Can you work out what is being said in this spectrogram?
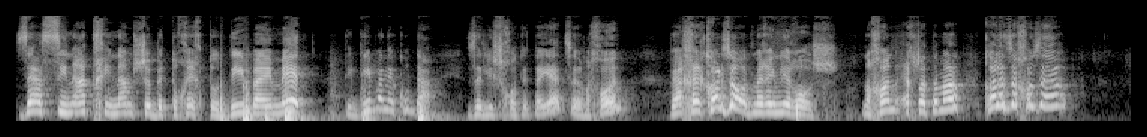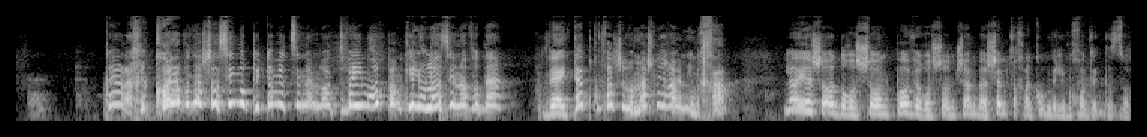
זה השנאת חינם שבתוכך, תודי באמת, תיגעי בנקודה, זה לשחוט את היצר, נכון? ואחרי כל זה עוד מרים לי ראש, נכון? איך שאת אמרת, כל הזה חוזר. כן, אחרי כל העבודה שעשינו, פתאום יוצאים לנו התוואים עוד פעם, כאילו לא עשינו עבודה. והייתה תקופה שממש נראה נמחה. לא, יש עוד ראשון פה וראשון שם, והשם צריך לקום ולמחות את הסוף.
